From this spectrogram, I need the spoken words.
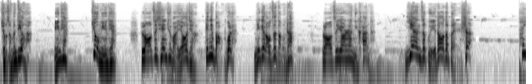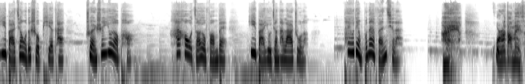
就这么定了。明天，就明天，老子先去把妖精给你绑过来，你给老子等着。老子要让你看看燕子轨道的本事。他一把将我的手撇开，转身又要跑，还好我早有防备，一把又将他拉住了。他有点不耐烦起来。哎呀，我说大妹子，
